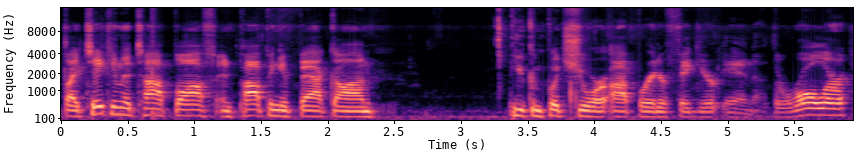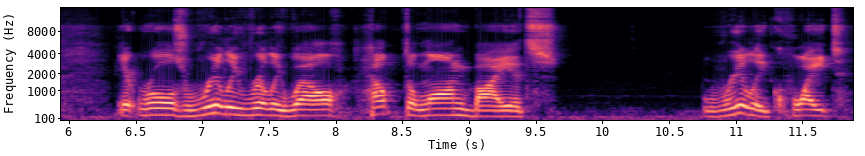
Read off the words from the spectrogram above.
by taking the top off and popping it back on, you can put your operator figure in. The roller, it rolls really, really well, helped along by its really quite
